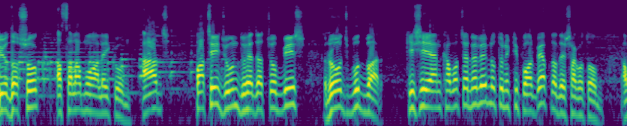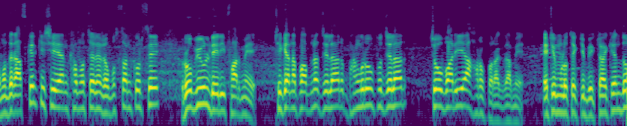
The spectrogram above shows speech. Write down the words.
প্রিয় দর্শক, আসসালামু আলাইকুম। আজ পাঁচই জুন দু হাজার চব্বিশ, রোজ বুধবার কৃষি অ্যান খামা চ্যানেলের নতুন একটি পর্বে আপনাদের স্বাগতম। আমাদের আজকের কৃষি অ্যান খামা চ্যানেল অবস্থান করছে রবিউল ডেরি ফার্মে, ঠিকানা পাবনা জেলার ভাঙ্গুড়া উপজেলার চৌবাড়িয়া হারোপাড়া গ্রামে। এটি মূলত একটি বিক্রয় কেন্দ্র,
